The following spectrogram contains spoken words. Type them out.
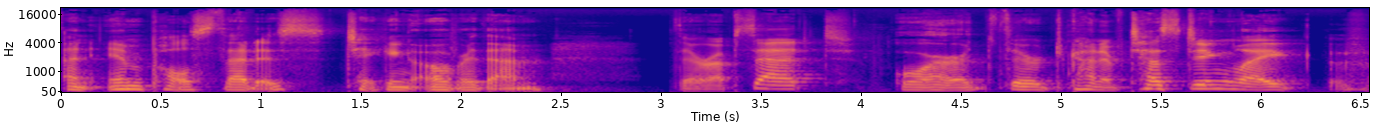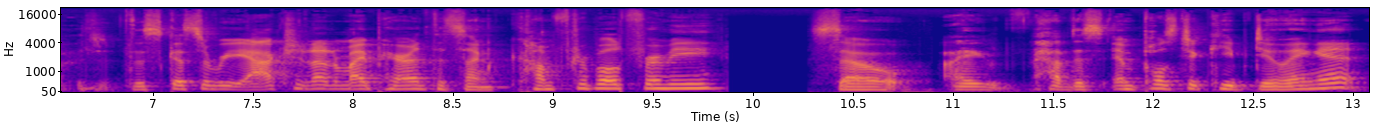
an impulse that is taking over them. They're upset, or they're kind of testing like this gets a reaction out of my parent that's uncomfortable for me. So I have this impulse to keep doing it.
